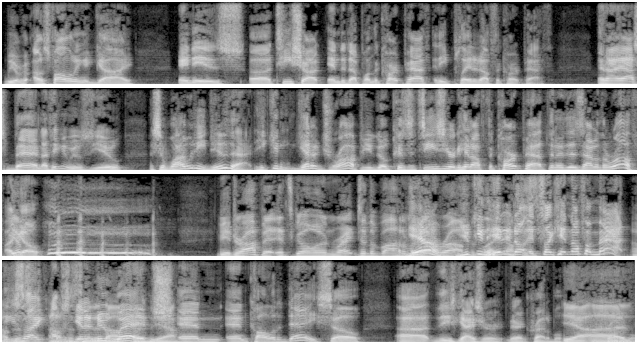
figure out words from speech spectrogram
we were I was following a guy, and his uh, tee shot ended up on the cart path, and he played it off the cart path. And I asked Ben, I think it was you. I said, "Why would he do that? He can get a drop." You go because it's easier to hit off the cart path than it is out of the rough. I Yep. go, If you drop it, it's going right to the bottom "Yeah, of that rough. you It's can like, hit it. Off just- it's like hitting off a mat." I'll He's just- like, "I'll, I'll just just get a new wedge yeah. and and call it a day." So uh, these guys are they're incredible. Yeah, uh, Incredible.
